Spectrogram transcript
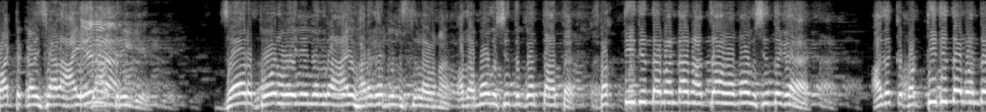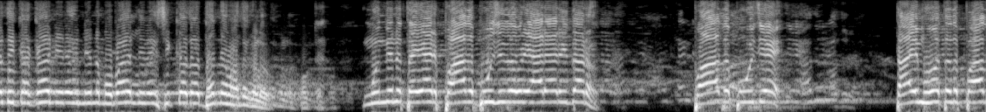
ಕೊಟ್ಟು ಕಳಿಸ್ಯಾಳ ಆಯ್ತು ಏನ? ಜರ್ ಫೋನ್ ಒಯ್ಲಿಲ್ಲ ಅಂದ್ರೆ ಆಯ್ ಹೊರಗ ನಿಲ್ಲಿಸ್ತಿಲ್ಲ ಅವನ. ಅದ ಅಮೋಘ ಸಿದ್ಧ ಗೊತ್ತಾತ. ಭಕ್ತಿದಿಂದ ಬಂದಾನ ಅಜ್ಜ ಅಮೋಘ ಸಿದ್ಧಗ. ಅದಕ್ಕೆ ಭಕ್ತಿದಿಂದ ಬಂದದಕ್ಕ ನಿನಗೆ ನಿನ್ನ ಮೊಬೈಲ್ ನಿನಗೆ ಸಿಕ್ಕದ ಧನ್ಯವಾದಗಳು. ಮುಂದಿನ ತಯಾರಿ ಪಾದ ಪೂಜೆದವ್ರು ಯಾರ್ಯಾರು ಇದ್ದಾರೋ? ಪಾದ ಪೂಜೆ. ಟೈಮ್ ಹೋತದ ಪಾದ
